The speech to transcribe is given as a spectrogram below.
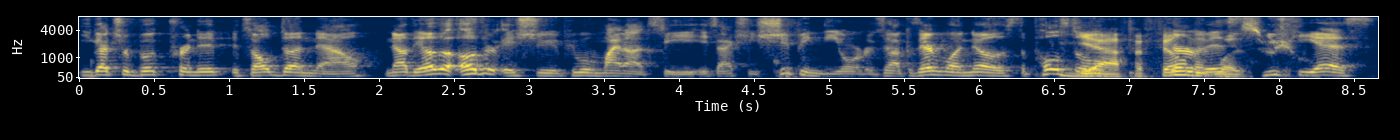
you got your book printed. It's all done now. Now the other other issue people might not see is actually shipping the orders out because everyone knows the postal yeah fulfillment service, was UPS.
